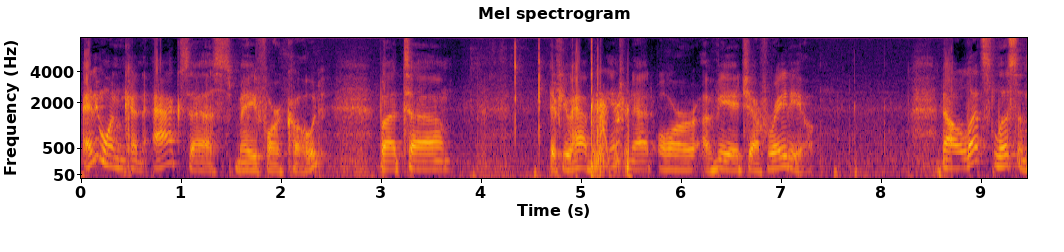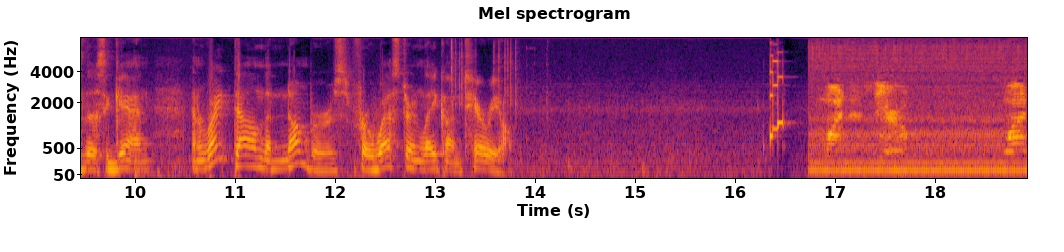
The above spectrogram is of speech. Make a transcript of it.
Anyone can access MAFOR code, but uh, if you have the internet or a VHF radio. Now let's listen to this again and write down the numbers for Western Lake Ontario. One zero. One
